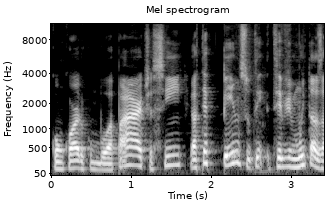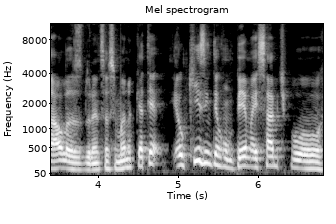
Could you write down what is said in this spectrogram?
concordo com boa parte, assim. Eu até penso, te, teve muitas aulas durante essa semana que até eu quis interromper, mas sabe, tipo.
